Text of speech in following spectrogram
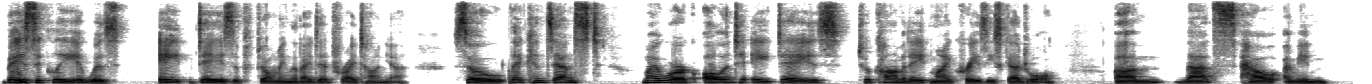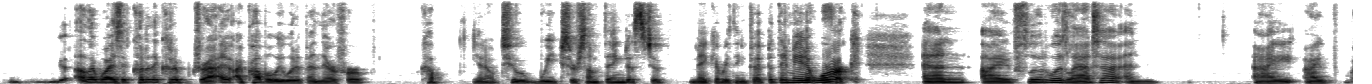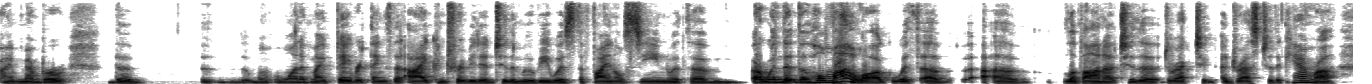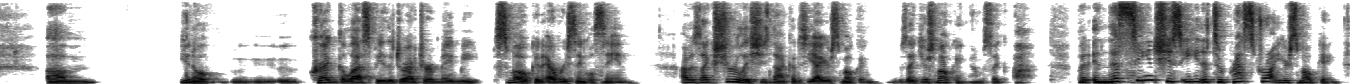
basically it was eight days of filming that I did for I, Tonya. So they condensed my work all into eight days to accommodate my crazy schedule. Um, that's how I mean. Otherwise, it could have. They could have. Dra- I, I probably would have been there for a couple, you know, two weeks or something just to make everything fit. But they made it work, and I flew to Atlanta, and I I I remember the, the one of my favorite things that I contributed to the movie was the final scene with um or when the the whole monologue with uh, uh LaVona to the direct to, address to the camera. Um, you know, Craig Gillespie, the director, made me smoke in every single scene. I was like, surely she's not going to. See, yeah, you're smoking. He was like, you're smoking. I was like, "Ah." but in this scene, she's eating. It's a restaurant. You're smoking.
